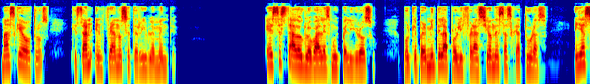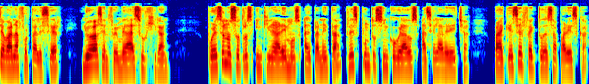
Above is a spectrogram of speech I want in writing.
más que otros que están enfriándose terriblemente. Este estado global es muy peligroso, porque permite la proliferación de estas criaturas. Ellas se van a fortalecer y nuevas enfermedades surgirán. Por eso nosotros inclinaremos al planeta 3.5 grados hacia la derecha para que ese efecto desaparezca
